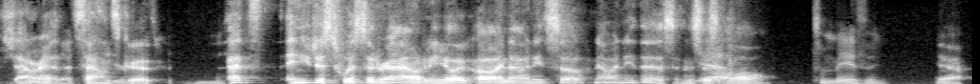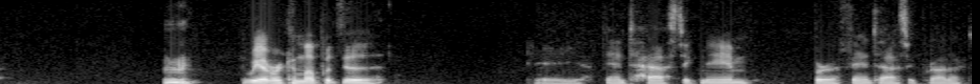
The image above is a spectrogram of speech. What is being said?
Shower head sounds good. business. That's and you just twist it around and you're like, oh, now I need soap. Now I need this, and it's just Yeah. all It's amazing. Yeah. Hmm. Did we ever come up with a a fantastic name for a fantastic product?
